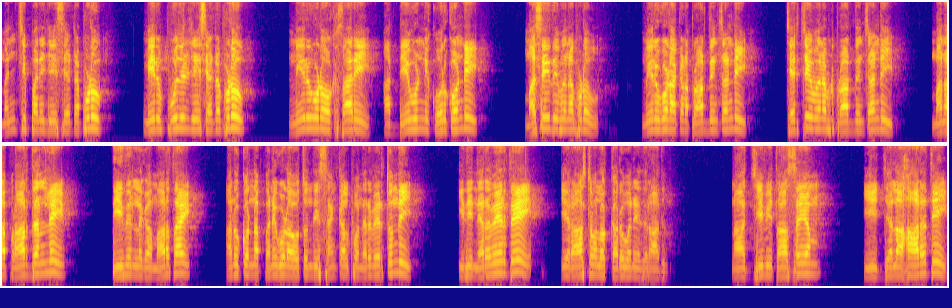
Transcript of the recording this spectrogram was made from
మంచి పని చేసేటప్పుడు మీరు పూజలు చేసేటప్పుడు మీరు కూడా ఒకసారి ఆ దేవుణ్ణి కోరుకోండి. మసీదు ఇవ్వనప్పుడు మీరు కూడా అక్కడ ప్రార్థించండి. చర్చికి పోయినప్పుడు ప్రార్థించండి. మన ప్రార్థనలే దీవెనలుగా మారతాయి. అనుకున్న పని కూడా అవుతుంది. సంకల్పం నెరవేరుతుంది. ఇది నెరవేరితే ఈ రాష్ట్రంలో కరువు అనేది రాదు. నా జీవితాశయం ఈ జలహారతి.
